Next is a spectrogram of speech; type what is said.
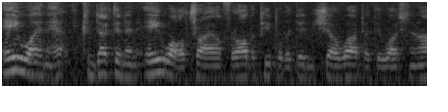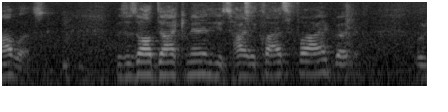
AWOL and conducted an AWOL trial for all the people that didn't show up at the Washington Obelisk. This is all documented. It's highly classified, but we're,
